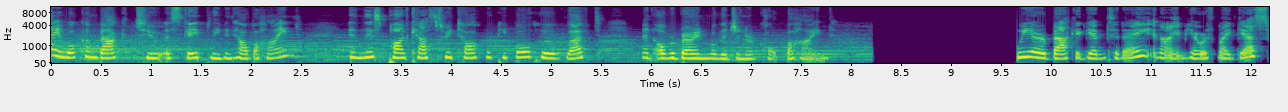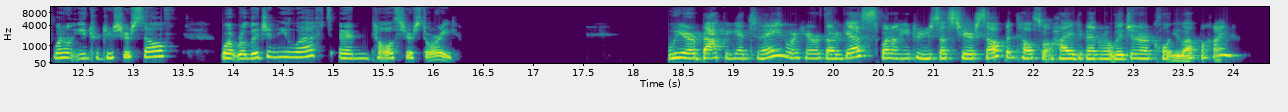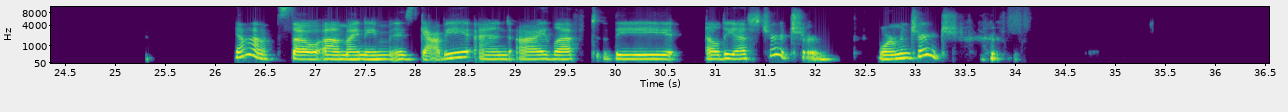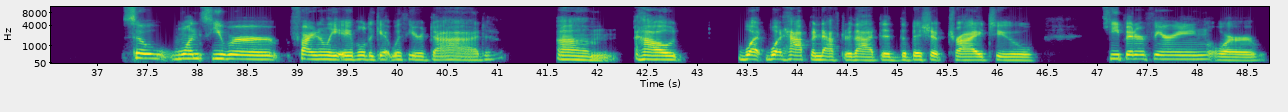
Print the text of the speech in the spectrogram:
Hi, welcome back to Escape Leaving Hell Behind. In this podcast, we talk with people who have left an overbearing religion or cult behind. We are back again today, and I am here with my guests. Why don't you introduce yourself, what religion you left, and tell us your story? We are back again today, and we're here with our guests. Why don't you introduce us to yourself and tell us what high demand religion or cult you left behind? Yeah. So uh, my name is Gabby, and I left the LDS Church or Mormon Church. so once you were finally able to get with your dad, um, how what what happened after that? Did the bishop try to keep interfering, or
